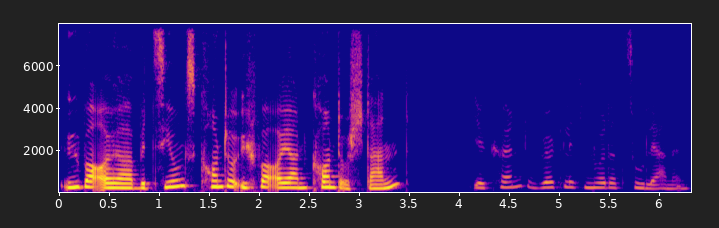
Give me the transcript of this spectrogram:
über euer Beziehungskonto, über euren Kontostand. Ihr könnt wirklich nur dazulernen.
